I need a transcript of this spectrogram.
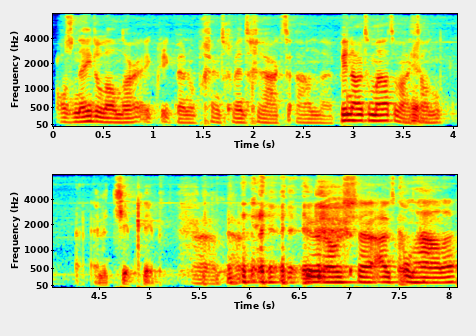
als Nederlander, ik, ik ben op een gegeven moment gewend geraakt aan uh, pinautomaten, waar ik dan... En de chipknip. Eh, euro's eh, uit kon halen.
